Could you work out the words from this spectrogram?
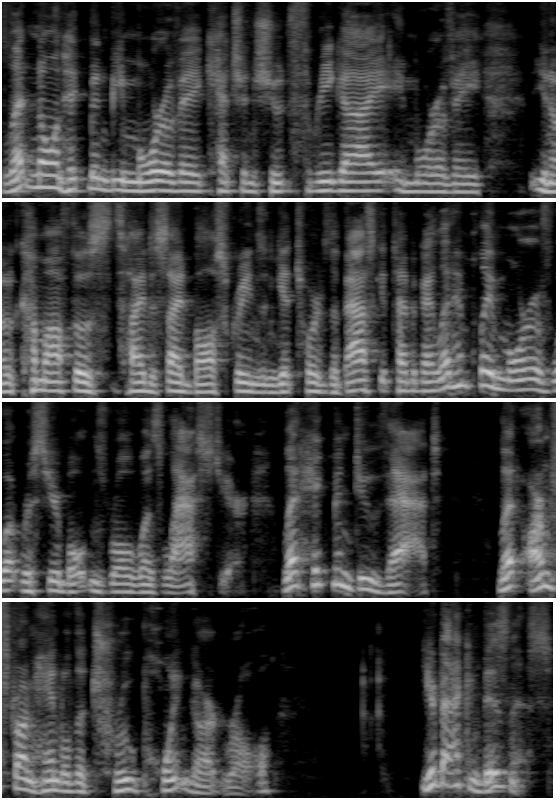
Let Nolan Hickman be more of a catch and shoot three guy, a more of a, you know, come off those side to side ball screens and get towards the basket type of guy. Let him play more of what Rasir Bolton's role was last year. Let Hickman do that. Let Armstrong handle the true point guard role. You're back in business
